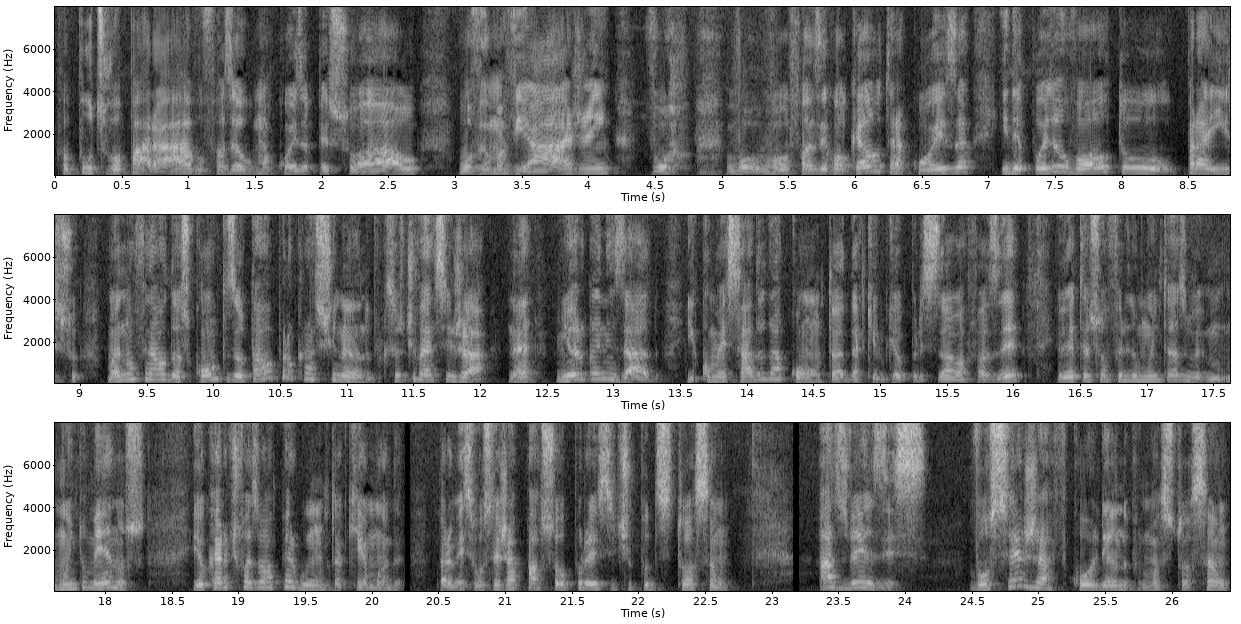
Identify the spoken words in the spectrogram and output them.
Falei, putz, vou parar, vou fazer alguma coisa pessoal, vou ver uma viagem, vou, vou, vou fazer qualquer outra coisa e depois eu volto para isso. Mas no final das contas eu tava procrastinando, porque se eu tivesse já, né, me organizado e começado a dar conta daquilo que eu precisava fazer, eu ia ter sofrido muitas, muito menos. Eu quero te fazer uma pergunta aqui, Amanda, para ver se você já passou por esse tipo de situação. Às vezes, você já ficou olhando para uma situação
